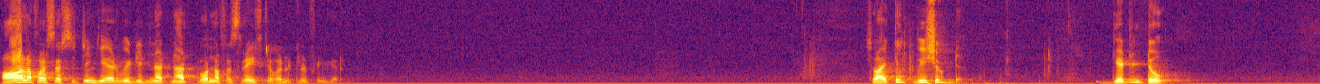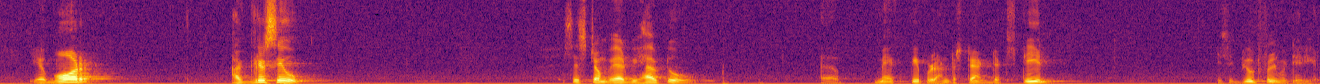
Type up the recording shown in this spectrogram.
All of us are sitting here, we did not, not one of us raised our little finger. So I think we should get into a more aggressive system where we have to uh, make people understand that steel is a beautiful material.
